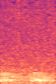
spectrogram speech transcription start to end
Gracias.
